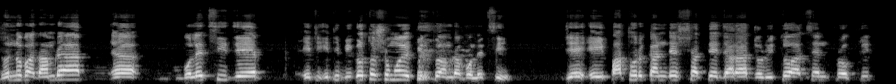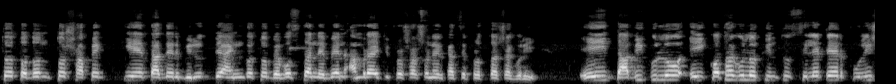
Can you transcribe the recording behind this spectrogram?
ধন্যবাদ। আমরা বলেছি যে এটি এটি বিগত সময়ে কিন্তু আমরা বলেছি যে এই পাথর কাণ্ডের সাথে যারা জড়িত আছেন, প্রকৃত তদন্ত সাপেক্ষে তাদের বিরুদ্ধে আইনগত ব্যবস্থা নেবেন, আমরা এটি প্রশাসনের কাছে প্রত্যাশা করি। এই দাবিগুলো, এই কথাগুলো কিন্তু সিলেটের পুলিশ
